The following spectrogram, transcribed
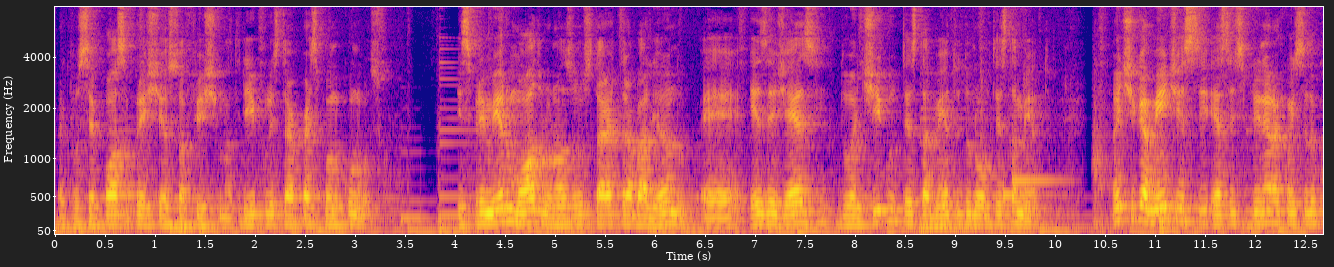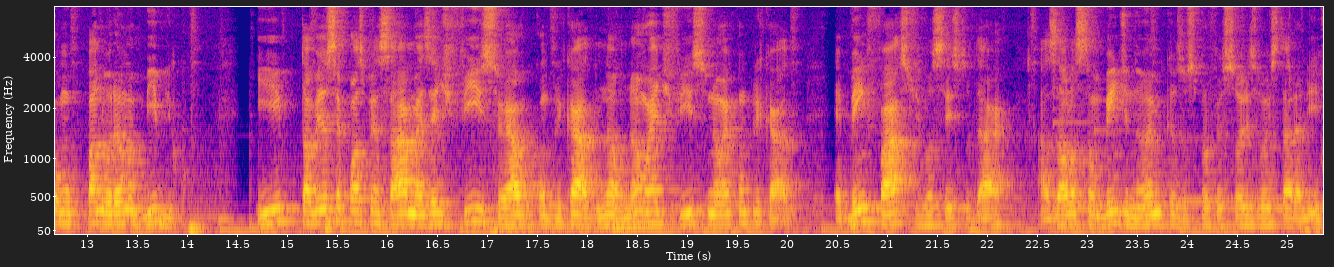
para que você possa preencher a sua ficha de matrícula e estar participando conosco. Esse primeiro módulo nós vamos estar trabalhando é, exegese do Antigo Testamento e do Novo Testamento. Antigamente esse, essa disciplina era conhecida como panorama bíblico. E talvez você possa pensar, ah, mas é difícil, é algo complicado? Não, não é difícil, não é complicado. É bem fácil de você estudar, as aulas são bem dinâmicas, os professores vão estar ali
